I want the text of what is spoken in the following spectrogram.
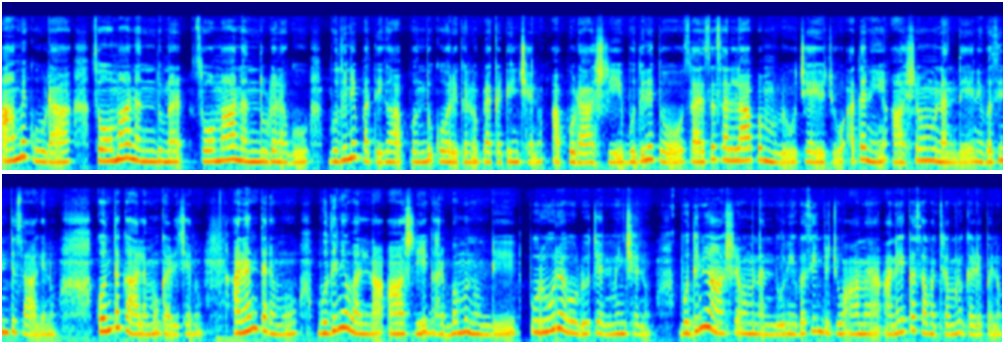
ఆమె కూడా సోమానందున సోమానందుడనగు బుధుని పతిగా పొందు కోరికను ప్రకటించెను. అప్పుడు ఆ శ్రీ బుధునితో సరస సల్లాపములు చేయుచు అతని ఆశ్రమమునందే నివసించసాగెను. కొంతకాలము గడిచెను. అనంతరము బుధుని వలన ఆ స్త్రీ గర్భము నుండి పురూరవుడు జన్మించెను. బుధుని ఆశ్రమమునందు నివసించుచు ఆమె అనేక సంవత్సరములు గడిపెను.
